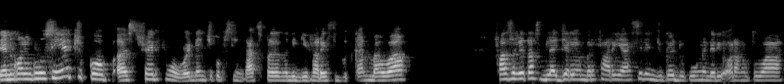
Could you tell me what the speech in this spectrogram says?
Dan konklusinya cukup uh, straightforward dan cukup singkat seperti yang tadi Givari sebutkan bahwa fasilitas belajar yang bervariasi dan juga dukungan dari orang tua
